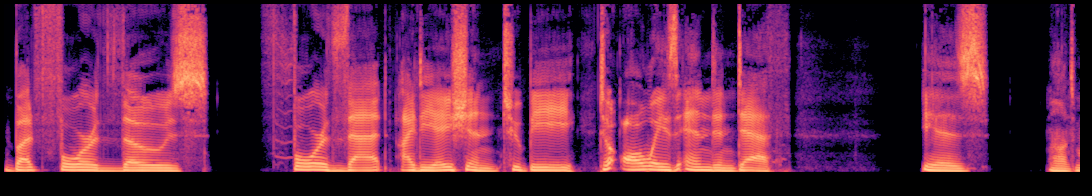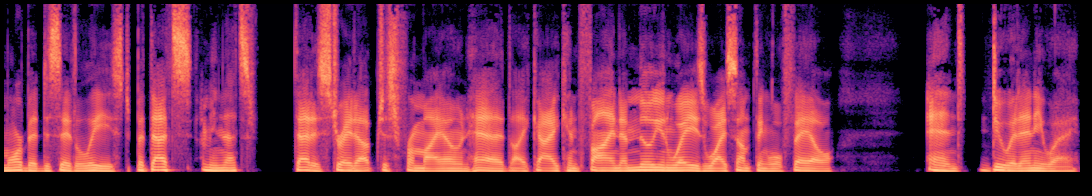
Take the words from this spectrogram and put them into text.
but for those for that ideation to be to always end in death is well it's morbid to say the least but that's i mean that's that is straight up just from my own head. Like I can find a million ways why something will fail and do it anyway.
